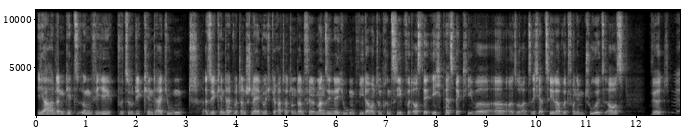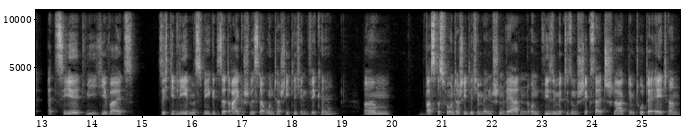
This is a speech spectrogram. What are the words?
ja, dann geht's irgendwie, wird so die Kindheit, Jugend, also die Kindheit wird dann schnell durchgerattert und dann findet man sie in der Jugend wieder und im Prinzip wird aus der Ich-Perspektive, äh, also als Ich-Erzähler wird von dem Jules aus, wird erzählt, wie jeweils sich die Lebenswege dieser drei Geschwister unterschiedlich entwickeln, ähm, was das für unterschiedliche Menschen werden und wie sie mit diesem Schicksalsschlag, dem Tod der Eltern,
